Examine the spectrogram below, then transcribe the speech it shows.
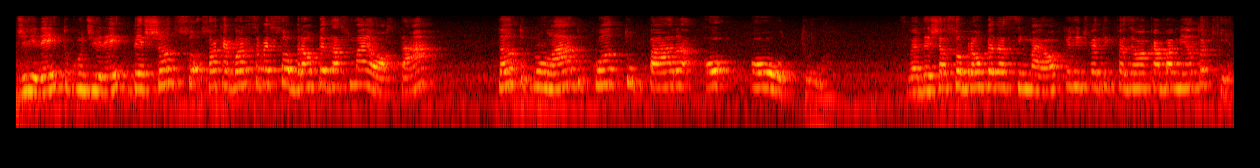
Direito com direito, deixando, so, só que agora você vai sobrar um pedaço maior, tá? Tanto para um lado quanto para o outro. Você vai deixar sobrar um pedacinho maior, porque a gente vai ter que fazer um acabamento aqui.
